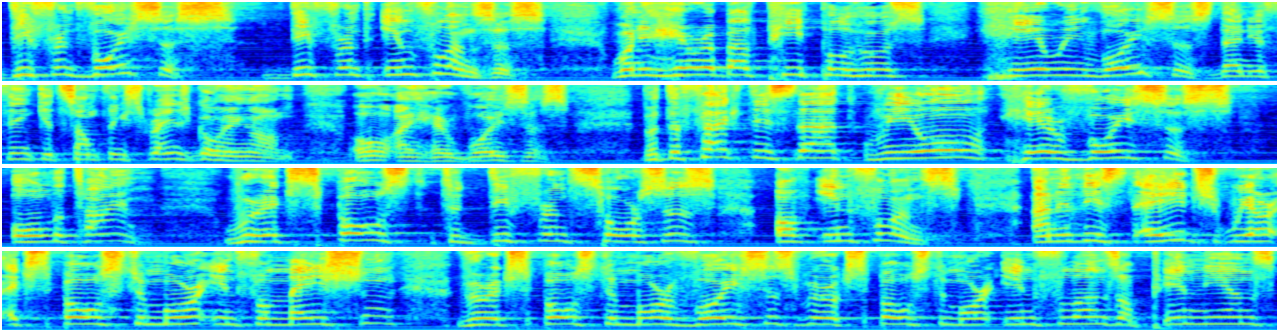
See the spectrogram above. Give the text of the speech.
different voices, different influences. When you hear about people who's hearing voices, then you think it's something strange going on. Oh, I hear voices. But the fact is that we all hear voices all the time. We're exposed to different sources of influence. And in this age, we are exposed to more information, we're exposed to more voices, we're exposed to more influence, opinions,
